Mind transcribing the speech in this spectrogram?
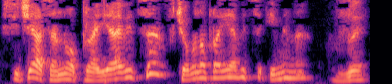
сейчас оно проявится. В чем оно проявится? Именно в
